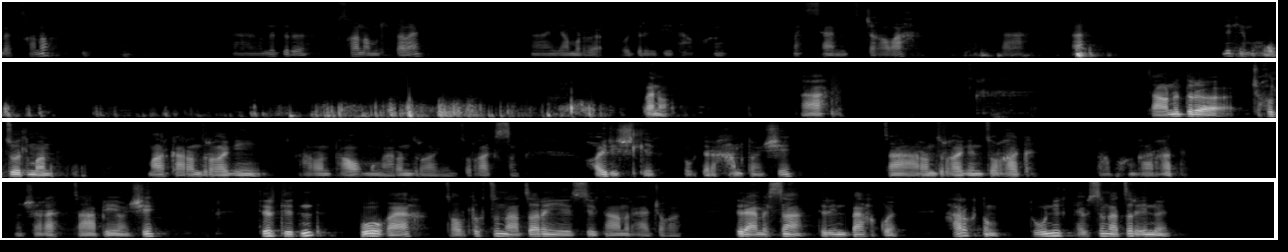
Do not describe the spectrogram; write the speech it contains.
сайхан байцгаана уу? За өнөөдөр тусгай номлолтой байна. А ямар өдөр гэдгийг та бүхэн маш сайн мэдж байгаа бах. За нэг юм уу? Байна уу? А За өнөөдөр чухал зүйл маань Марк 16-гийн 15 мөн 16-гийн 6 гэсэн хоёр ишлэлийг бүгдээр хамт уншия. За 16-гийн 6-аг та бүхэн гаргаад уншаарай. За би уншия. Тэр тэдэнд бүү гайх цовдлогдсон азарын Есүсийг та нар хайж байгаа. Тэр амилсан. Тэр энд байхгүй. Харагтун түүнийг тавьсан газар энэ байна.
